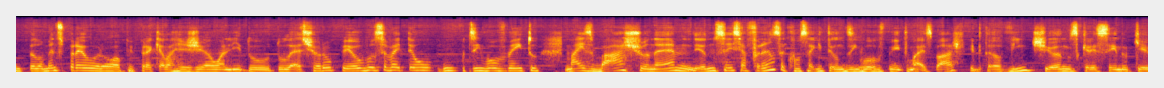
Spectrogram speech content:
um- pelo menos para a Europa e para aquela região ali do, do leste europeu, você vai ter um, um desenvolvimento mais baixo, né? Eu não sei se a França consegue ter um desenvolvimento mais baixo, porque ele tá há 20 anos crescendo o quê?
